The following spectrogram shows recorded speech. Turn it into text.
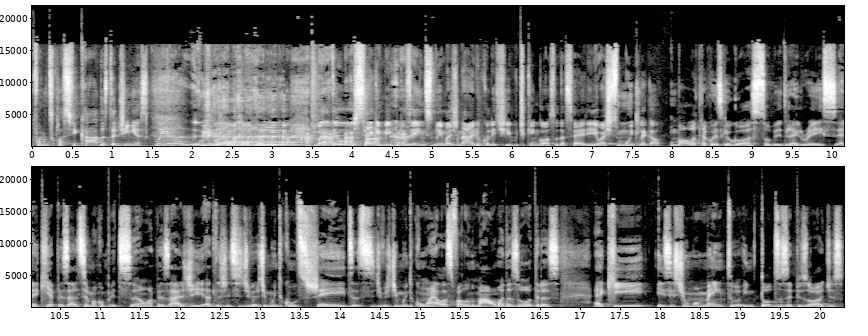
foram desclassificadas, tadinhas. Willa. Mas até hoje seguem bem presentes no imaginário coletivo de quem gosta da série. E eu acho isso muito legal. Uma outra coisa que eu gosto sobre Drag Race é que, apesar de ser uma competição, apesar de a gente se divertir muito com os shades, se divertir muito com elas falando mal uma das outras, é que existe um momento em todos os episódios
